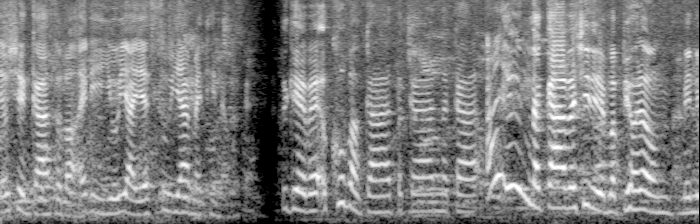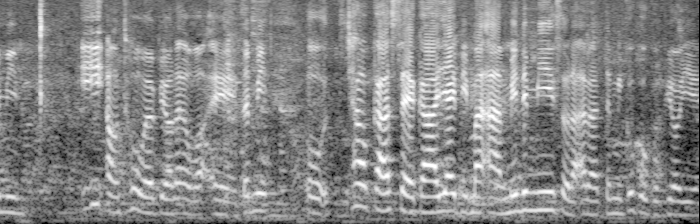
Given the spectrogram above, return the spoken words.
ရုပ်ရှင်ကားဆိုတော့အဲ့ဒီရိုးရာရဲ့စုရမယ်ထင်တယ်ပေါ့တကယ်ပဲအခုမှကားတကားနကားအဲ့နကားပဲရှိတယ်မပြောတော့မင်းသမီးအီးအောင်ထုံးပဲပြောလိုက်တော့အဲတမီဟို6ကား10ကားရိုက်ပြီးမှအာမင်းသမီးဆိုတာအဲ့ဒါတမီကိုကိုကိုပြောရဲ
